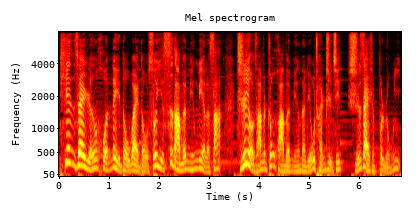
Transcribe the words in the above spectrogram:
天灾人祸、内斗外斗，所以四大文明灭了仨，只有咱们中华文明呢流传至今，实在是不容易。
